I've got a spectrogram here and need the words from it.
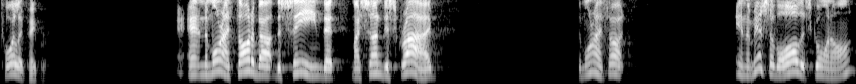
toilet paper. And the more I thought about the scene that my son described, the more I thought, in the midst of all that's going on,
